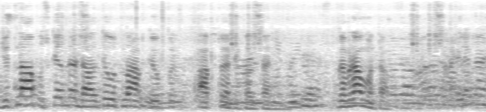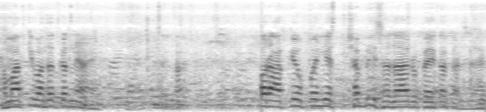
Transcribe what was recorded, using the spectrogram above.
जितना आप उसके अंदर डालते हो उतना आपके ऊपर आपका निकलता नहीं घबराओ मत आप। हम आपकी मदद करने आए हैं हाँ? और आपके ऊपर ये छब्बीस हज़ार रुपये का कर्जा है।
